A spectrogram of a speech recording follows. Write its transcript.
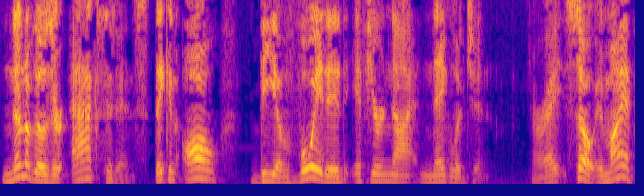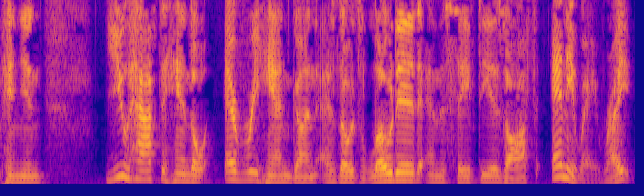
none of those are accidents. They can all be avoided if you're not negligent. Alright? So, in my opinion, you have to handle every handgun as though it's loaded and the safety is off anyway, right?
